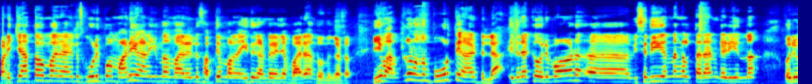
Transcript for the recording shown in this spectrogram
പഠിക്കാത്തവന്മാരായാലും സ്കൂളിൽ പോകാൻ മടി കാണിക്കുന്നവന്മാരായാലും സത്യം പറഞ്ഞാൽ ഇത് കണ്ടു കഴിഞ്ഞാൽ വരാൻ തോന്നും കേട്ടോ. ഈ വർക്കുകളൊന്നും പൂർത്തിയായിട്ടില്ല. ഇതിനൊക്കെ ഒരുപാട് വിശദീകരണങ്ങൾ തരാൻ കഴിയുന്ന ഒരു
